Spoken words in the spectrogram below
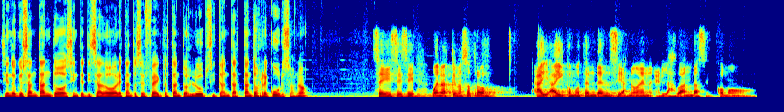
siendo que usan tantos sintetizadores, tantos efectos, tantos loops y tantas, tantos recursos, ¿no? Sí, sí, sí. Bueno, es que nosotros hay, como tendencias ¿no? en, las bandas en cómo,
